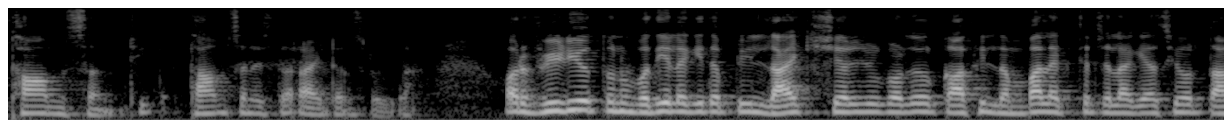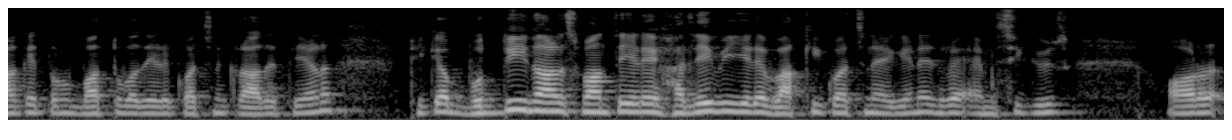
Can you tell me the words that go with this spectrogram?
ਥਾਮਸਨ ਠੀਕ ਹੈ? ਥਾਮਸਨ ਇਸ ਦਾ ਰਾਈਟ ਆਨਸਰ ਹੋਏਗਾ। ਔਰ ਵੀਡੀਓ ਤੁਹਾਨੂੰ ਵਧੀਆ ਲੱਗੀ ਤਾਂ ਪਲੀਜ਼ ਲਾਈਕ ਸ਼ੇਅਰ ਜਰੂਰ ਕਰ ਦਿਓ। ਔਰ ਕਾਫੀ ਲੰਬਾ ਲੈਕਚਰ ਚਲਾ ਗਿਆ ਸੀ ਔਰ ਤਾਂ ਕਿ ਤੁਹਾਨੂੰ ਵੱਧ ਤੋਂ ਵੱਧ ਜਿਹੜੇ ਕੁਐਸਚਨ ਕਰਾ ਦਿੱਤੇ ਜਾਣ, ਠੀਕ ਹੈ? ਬੁੱਧੀ ਨਾਲ ਸੰਬੰਧਿਤ ਜਿਹੜੇ ਹਜੇ ਵੀ ਜਿਹੜੇ ਬਾਕੀ ਕੁਐਸਚਨ ਹੈਗੇ ਨੇ, ਜਿਹੜੇ ਐਮਸੀਕਿਊਜ਼ ਔਰ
